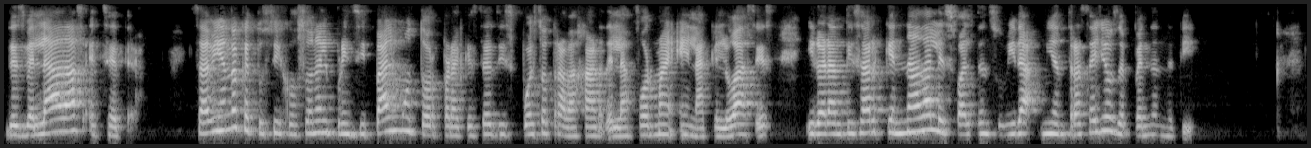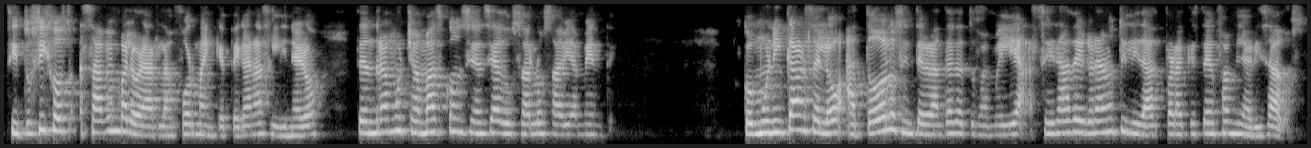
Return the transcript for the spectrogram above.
desveladas, etc. Sabiendo que tus hijos son el principal motor para que estés dispuesto a trabajar de la forma en la que lo haces y garantizar que nada les falte en su vida mientras ellos dependen de ti. Si tus hijos saben valorar la forma en que te ganas el dinero, tendrá mucha más conciencia de usarlo sabiamente Comunicárselo a todos los integrantes de tu familia será de gran utilidad para que estén familiarizados.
